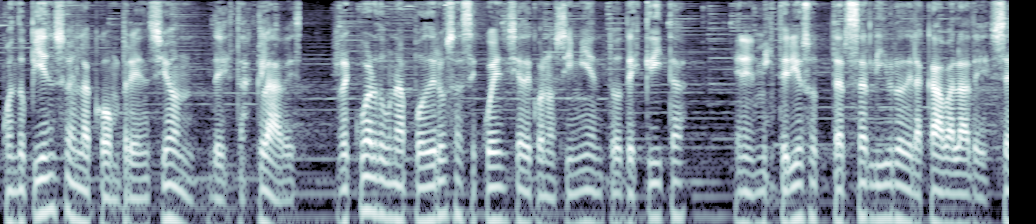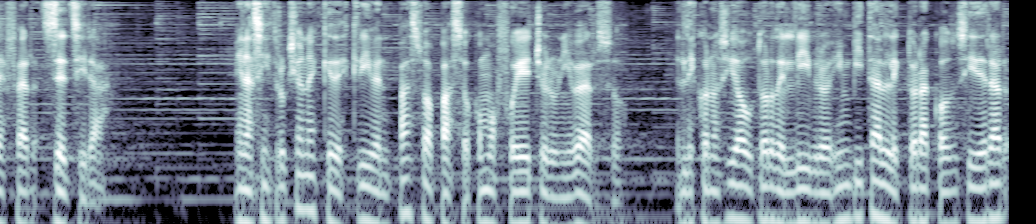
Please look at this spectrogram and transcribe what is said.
Cuando pienso en la comprensión de estas claves, recuerdo una poderosa secuencia de conocimiento descrita en el misterioso tercer libro de la Cábala de Sefer Zetzirah. En las instrucciones que describen paso a paso cómo fue hecho el universo, el desconocido autor del libro invita al lector a considerar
